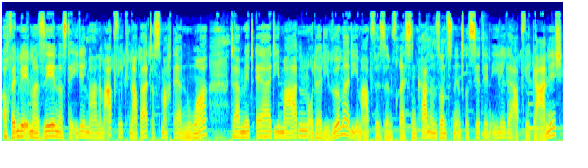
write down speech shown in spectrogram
Auch wenn wir immer sehen, dass der Igel mal an einem Apfel knabbert, das macht er nur, damit er die Maden oder die Würmer, die im Apfel sind, fressen kann. Ansonsten interessiert den Igel der Apfel gar nicht.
